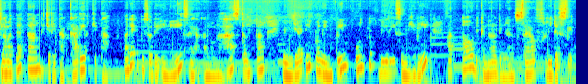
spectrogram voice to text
Selamat datang di cerita karir kita. Pada episode ini, saya akan membahas tentang menjadi pemimpin untuk diri sendiri atau dikenal dengan self-leadership.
